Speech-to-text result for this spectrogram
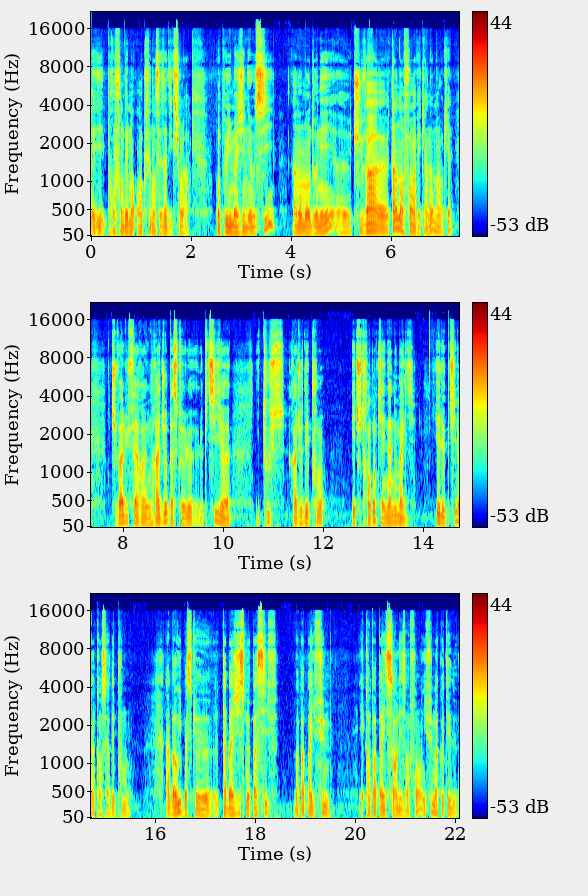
et profondément ancré dans ces addictions-là. On peut imaginer aussi, à un moment donné, euh, tu vas, euh, as un enfant avec un homme, hein, ok Tu vas lui faire une radio parce que le, petit, il tousse, radio des poumons. Et tu te rends compte qu'il y a une anomalie. Et le petit, il a un cancer des poumons. Ah bah oui, parce que tabagisme passif, bah papa il fume. Et quand papa il sort les enfants, il fume à côté d'eux.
